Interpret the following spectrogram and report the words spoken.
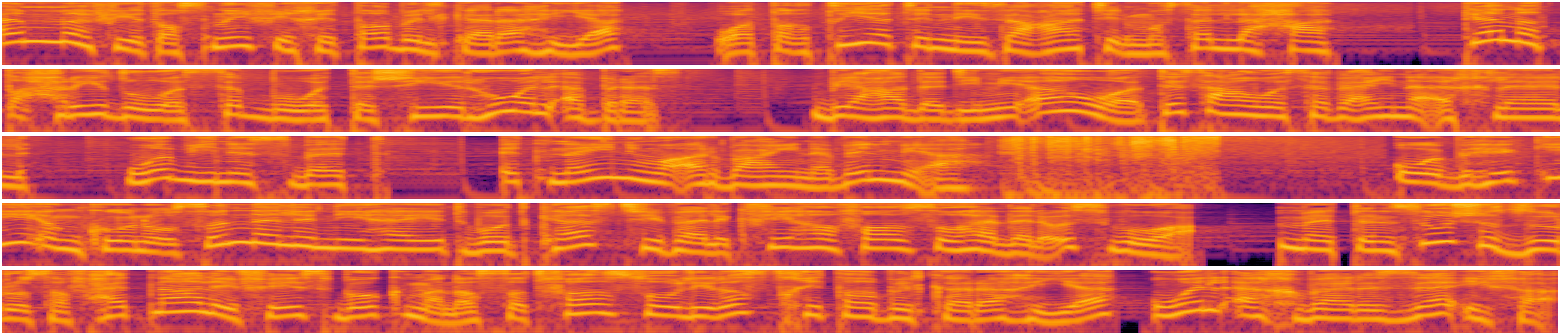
أما في تصنيف خطاب الكراهية وتغطية النزاعات المسلحة كان التحريض والسب والتشهير هو الأبرز. بعدد 179 إخلال وبنسبة 42% وبهيك نكون وصلنا لنهاية بودكاست في بالك فيها فالصو هذا الأسبوع. ما تنسوش تزوروا صفحتنا على فيسبوك منصة فالصو لرصد خطاب الكراهية والأخبار الزائفة.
